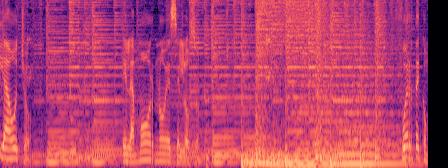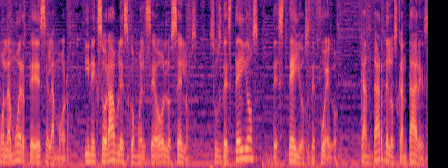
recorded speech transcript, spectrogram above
Día 8. El amor no es celoso. Fuerte como la muerte es el amor, inexorables como el Seol los celos, sus destellos, destellos de fuego. Cantar de los Cantares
